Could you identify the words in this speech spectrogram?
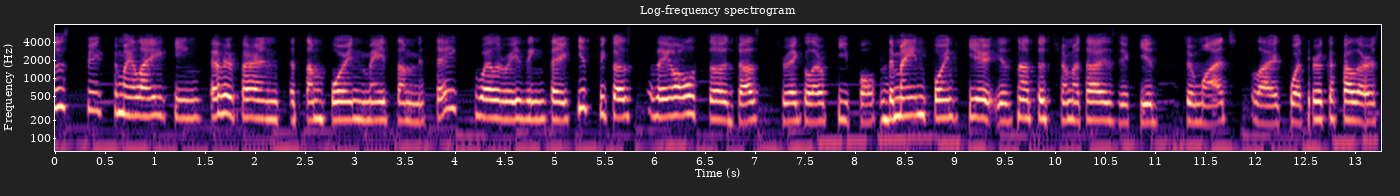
too strict to my liking. Every parent at some point made some mistakes while raising their kids because they also just regular people. The main point here is not to traumatize your kids too much, like what Rockefeller's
